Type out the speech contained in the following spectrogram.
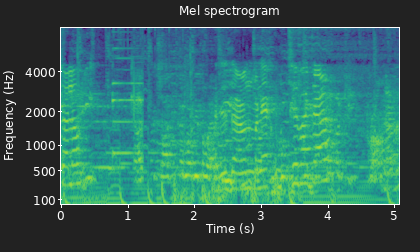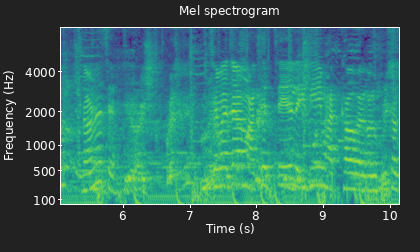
চলো। আচ্ছা, দারুণ মানে উচ্ছে ভাজা দারুণ আছে? সে ভাজা মাছের তেল এই দিয়ে ভাত খাওয়া হয়ে গেল পুঁই শাক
